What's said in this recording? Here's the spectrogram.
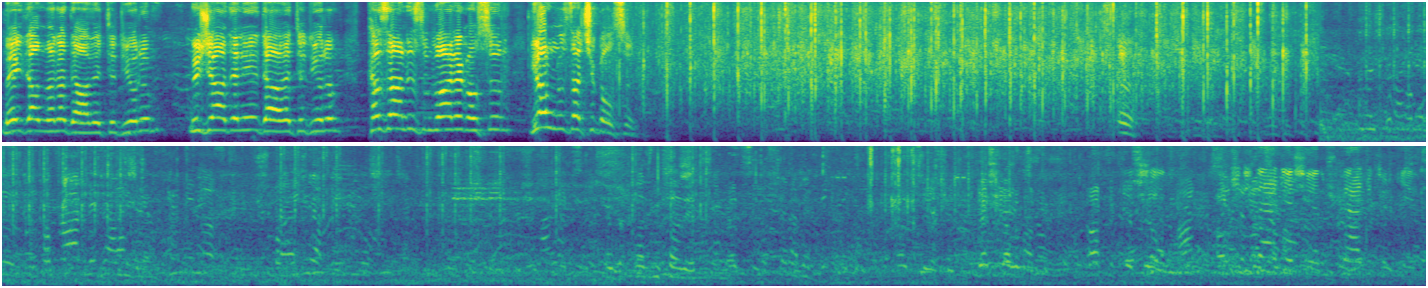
meydanlara davet ediyorum, mücadeleye davet ediyorum. Kazanız mübarek olsun, yolunuz açık olsun. Evet. Yaşayalım artık. Artık yaşayalım. Güzel yaşayalım, güzel bir Türkiye'de.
